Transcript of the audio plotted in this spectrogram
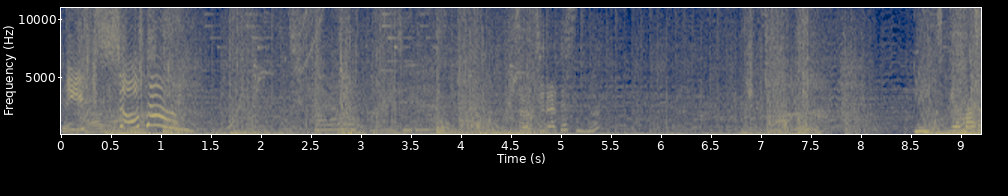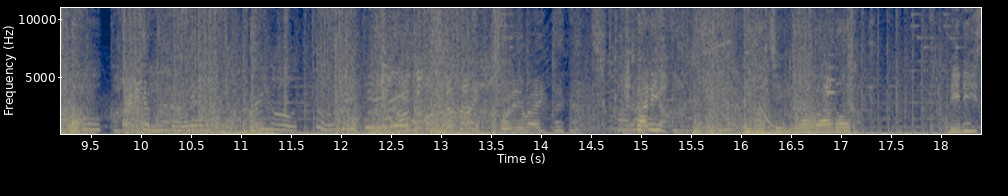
全て一把握生タイム力を感じるそちらですわ見つけましたありがとうございます覚悟しなさいこれはいかが光よエナジーオーバーロードリリース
